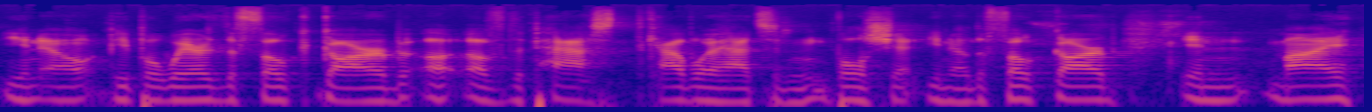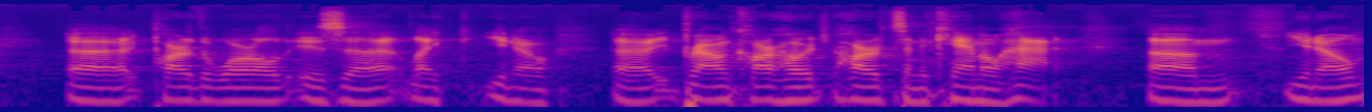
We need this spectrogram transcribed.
You know, people wear the folk garb of, of the past, cowboy hats and bullshit. You know, the folk garb in my uh, part of the world is uh, like you know uh, brown Carhartts and a camo hat. Um, you know,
